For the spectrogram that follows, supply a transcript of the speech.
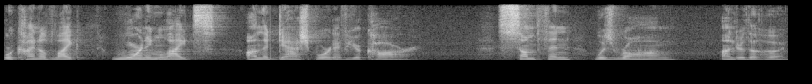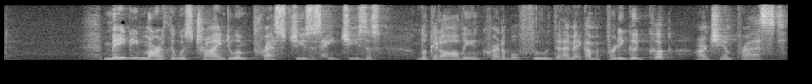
were kind of like warning lights on the dashboard of your car. Something was wrong under the hood. Maybe Martha was trying to impress Jesus. Hey, Jesus, look at all the incredible food that I make. I'm a pretty good cook. Aren't you impressed?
